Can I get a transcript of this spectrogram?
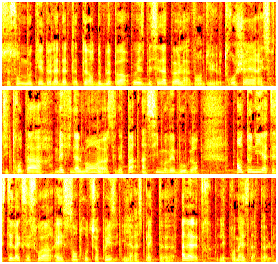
se sont moqués de l'adaptateur double port USB-C d'Apple, vendu trop cher et sorti trop tard, mais finalement euh, ce n'est pas un si mauvais bougre. Anthony a testé l'accessoire et sans trop de surprise, il respecte euh, à la lettre les promesses d'Apple.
